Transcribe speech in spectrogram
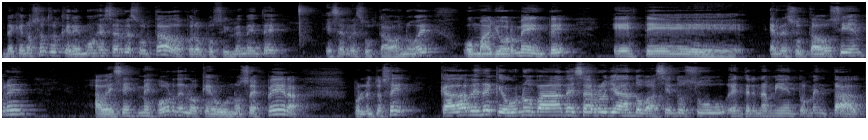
de que nosotros queremos ese resultado, pero posiblemente ese resultado no es o mayormente este el resultado siempre a veces es mejor de lo que uno se espera. Por lo entonces, cada vez que uno va desarrollando, va haciendo su entrenamiento mental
